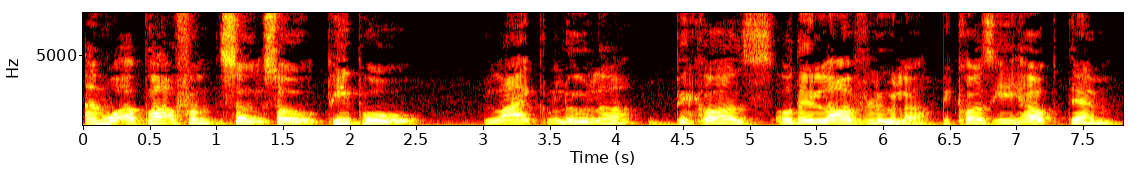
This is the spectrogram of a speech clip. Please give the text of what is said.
And what apart from so so people like Lula because or they love Lula because he helped them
